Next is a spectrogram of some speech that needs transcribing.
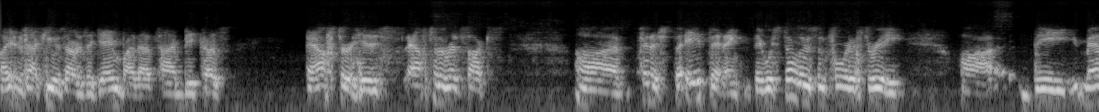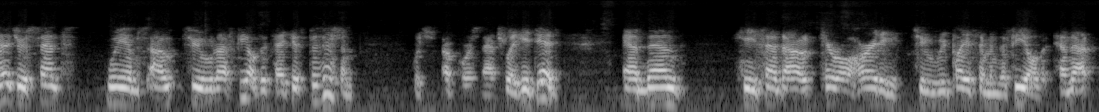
uh, in fact, he was out of the game by that time because after his after the Red Sox uh, finished the eighth inning, they were still losing four to three. Uh, the manager sent Williams out to left field to take his position, which of course naturally he did. And then he sent out Carroll Hardy to replace him in the field, and that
